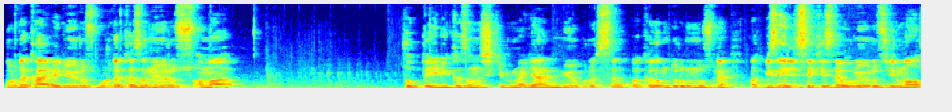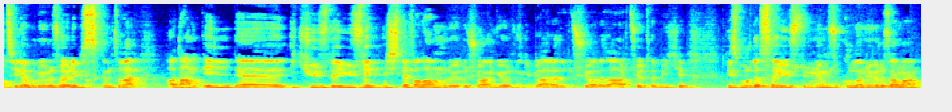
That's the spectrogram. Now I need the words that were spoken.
Burada kaybediyoruz, burada kazanıyoruz ama çok da iyi bir kazanış gibime gelmiyor burası. Bakalım durumumuz ne? Bak biz 58 ile vuruyoruz, 26 ile vuruyoruz. Öyle bir sıkıntı var. Adam 50, e, 200 ile 170 ile falan vuruyordu. Şu an gördüğünüz gibi arada düşüyor, arada artıyor tabii ki. Biz burada sayı üstünlüğümüzü kullanıyoruz ama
